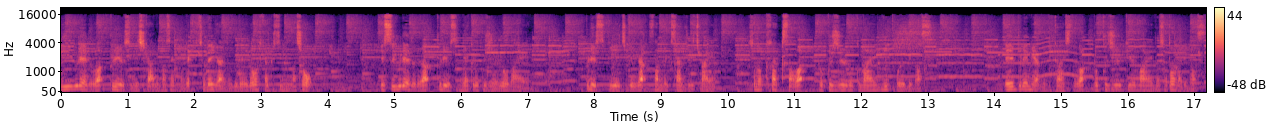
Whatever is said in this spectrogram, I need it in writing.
E グレードはプリウスにしかありませんので、それ以外のグレードを比較してみましょう。S グレードではプリウス264万円、プリウス PHB が331万円、その価格差は66万円に及びます。A プレミアムに関しては69万円の差となります。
